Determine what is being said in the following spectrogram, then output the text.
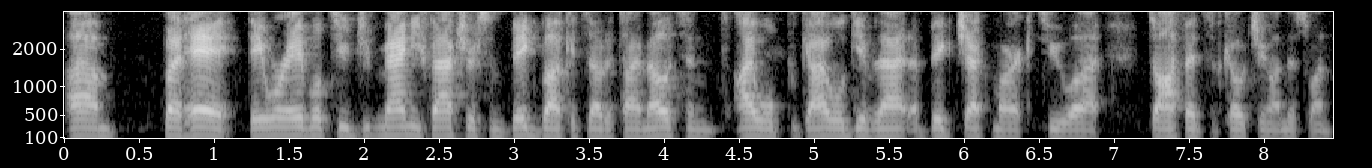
Um, but hey, they were able to manufacture some big buckets out of timeouts, and I will I will give that a big check mark to uh, to offensive coaching on this one.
